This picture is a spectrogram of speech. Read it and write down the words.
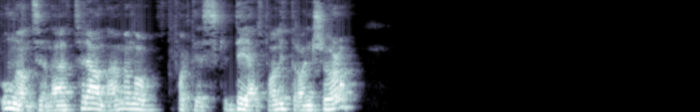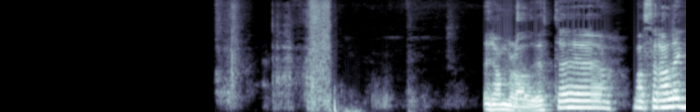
ungene sine trene, men å faktisk delta litt sjøl. Ramla du ut, Master Erling?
